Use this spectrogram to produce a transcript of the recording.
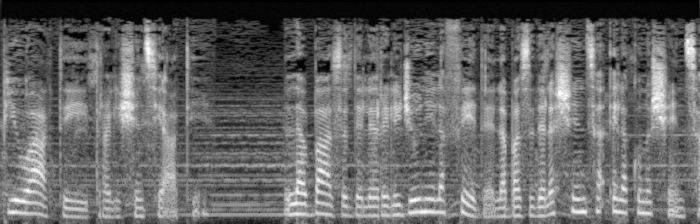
più atei tra gli scienziati. La base delle religioni è la fede, la base della scienza è la conoscenza.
